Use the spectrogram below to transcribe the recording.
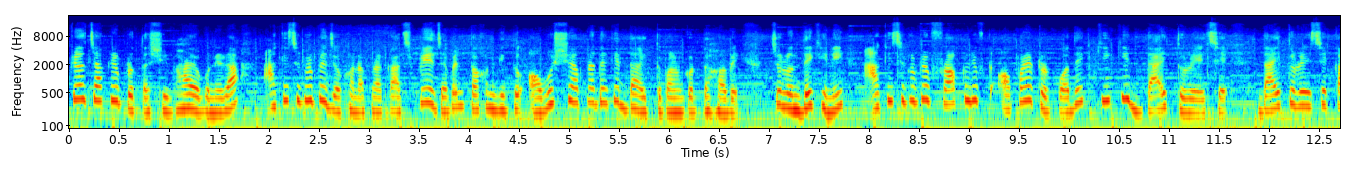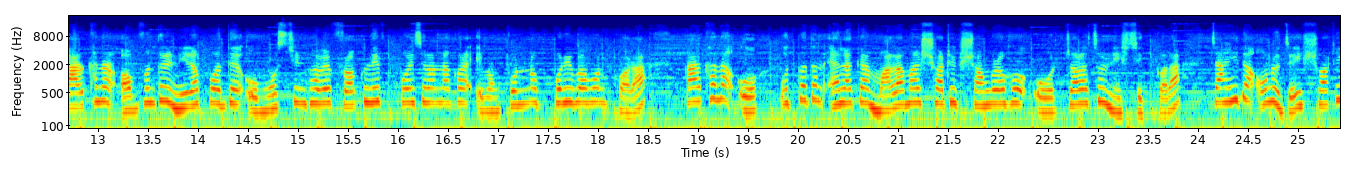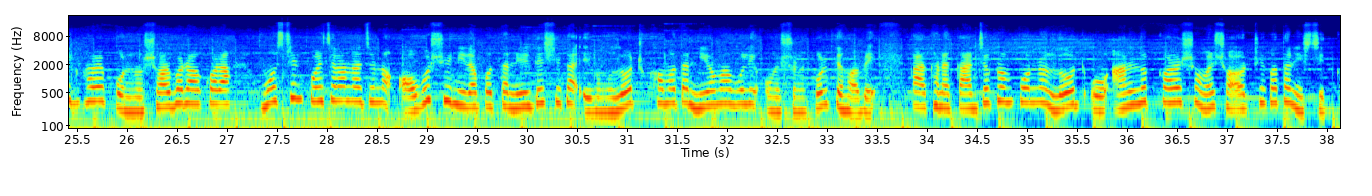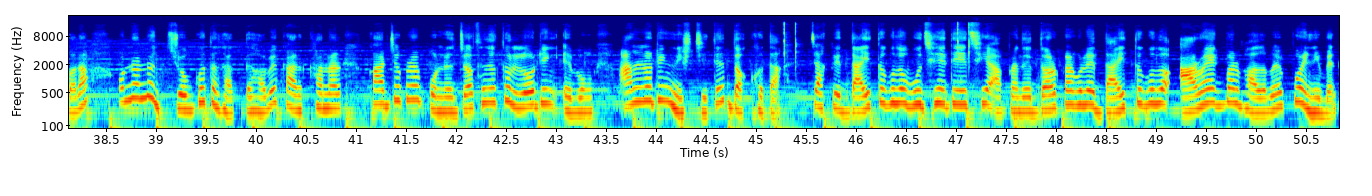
প্রিয় চাকরি প্রত্যাশী ভাই বোনেরা আকিচি গ্রুপে যখন আপনার কাজ পেয়ে যাবেন, তখন কিন্তু অবশ্যই আপনাদেরকে দায়িত্ব পালন করতে হবে। চলুন দেখে নিই আকিচি গ্রুপের ফ্রক লিফট অপারেটর পদে কি কি দায়িত্ব রয়েছে? দায়িত্ব রয়েছে কারখানার অভ্যন্তরে নিরাপদে ও মসৃণভাবে ফ্রক লিফট পরিচালনা করা এবং পণ্য পরিবহন করা, কারখানা ও উৎপাদন এলাকার মালামাল সঠিক সংগ্রহ ও চলাচল নিশ্চিত করা, চাহিদা অনুযায়ী সঠিকভাবে পণ্য সরবরাহ করা মসৃণ পরিচালনার জন্য অবশ্যই নিরাপত্তা নির্দেশিকা এবং লোড ক্ষমতার নিয়মাবলী অনুসরণ করতে হবে। কারখানা কার্যক্রম পণ্য লোড ও আনলোড করার সময় সঠিকতা নিশ্চিত করা, অন্যান্য যোগ্যতা থাকতে হবে। কারখানার কার্যক্রমে পণ্যের যথাযথ লোডিং এবং আনলোডিং নিশ্চিতে দক্ষতা। চাকরির দায়িত্বগুলো বুঝিয়ে দিয়েছি। আপনাদের দরকার হলে দায়িত্বগুলো আরও একবার ভালোভাবে পড়ে নেবেন।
